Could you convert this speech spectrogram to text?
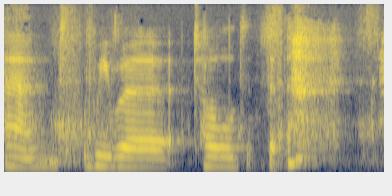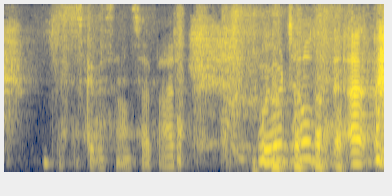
and we were told that. this is going to sound so bad. We were told that. Uh,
